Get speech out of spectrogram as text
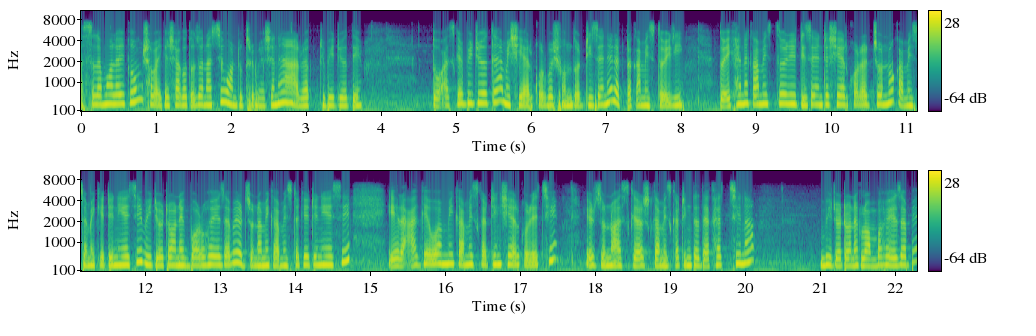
আসসালামু আলাইকুম, সবাইকে স্বাগত জানাচ্ছি ওয়ান টু থ্রি ফ্যাশনে আরও একটি ভিডিওতে। তো আজকের ভিডিওতে আমি শেয়ার করব সুন্দর ডিজাইনের একটা কামিজ তৈরি। তো এখানে কামিজ তৈরির ডিজাইনটা শেয়ার করার জন্য কামিজটা আমি কেটে নিয়েছি, ভিডিওটা অনেক বড় হয়ে যাবে, এর জন্য আমি কামিজটা কেটে নিয়েছি। এর আগেও আমি কামিজ কাটিং শেয়ার করেছি, এর জন্য আজকে আর কামিজ কাটিংটা দেখাচ্ছি না। ভিডিওটা অনেক লম্বা হয়ে যাবে।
